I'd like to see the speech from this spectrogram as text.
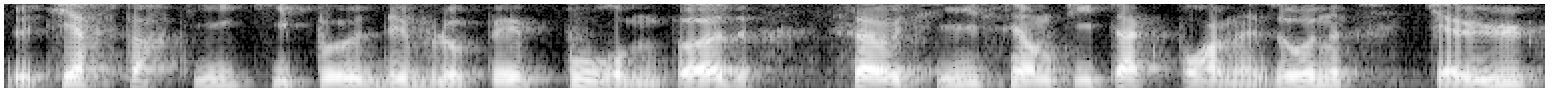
de tierce partie qui peut développer pour HomePod. Ça aussi, c'est un petit tac pour Amazon qui a eu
